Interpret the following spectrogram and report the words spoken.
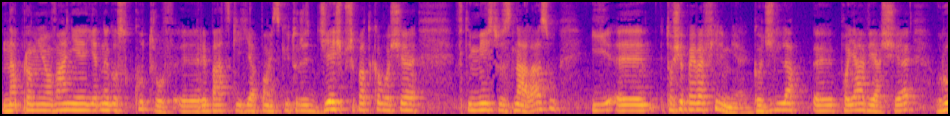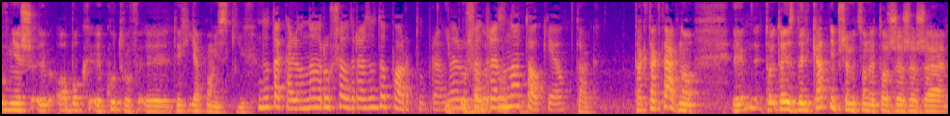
napromieniowanie jednego z kutrów rybackich japońskich, który gdzieś przypadkowo się w tym miejscu znalazł i to się pojawia w filmie. Godzilla pojawia się również obok kutrów tych japońskich. No tak, ale ono rusza od razu do portu, prawda? rusza od razu na Tokio. Tak. Tak, tak, tak. No, to, to jest delikatnie przemycone to, że, że, że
